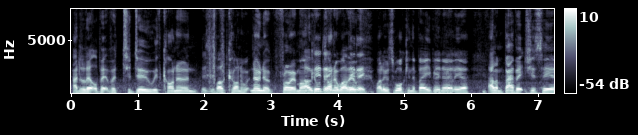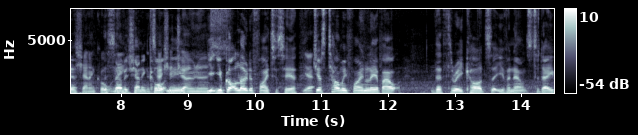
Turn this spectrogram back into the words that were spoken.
Had a little bit of a to do with Conor and Did you? well, Conor. No, no, Florian Marku. Oh, did and he? Conor while, Did he, he? while he was walking the baby in Okay. earlier. Alen Babic is here. Shannon The Courtenay, Savage Shannon Natasha Courtenay. Jonas. You, you've got a load of fighters here. Yeah. Just tell me finally about. The three cards that you've announced today,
